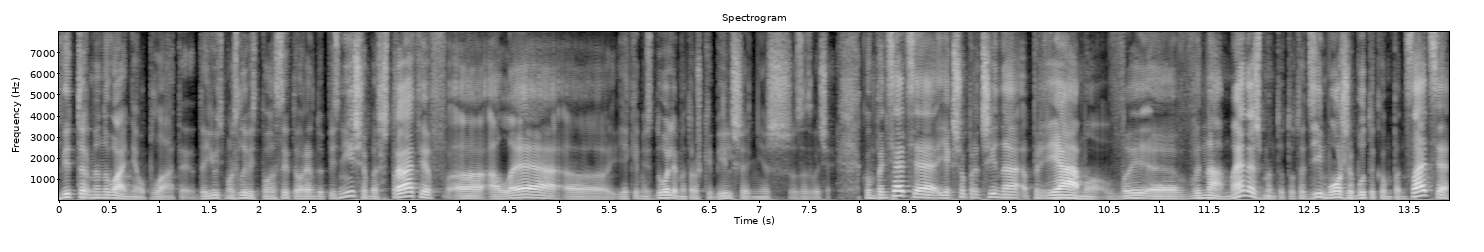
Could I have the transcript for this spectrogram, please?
відтермінування оплати. Дають можливість погасити оренду пізніше, без штрафів, е, але е, якимись долями трошки більше, ніж зазвичай. Компенсація, якщо причина прямо ви- вина менеджменту, то тоді може бути компенсація.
